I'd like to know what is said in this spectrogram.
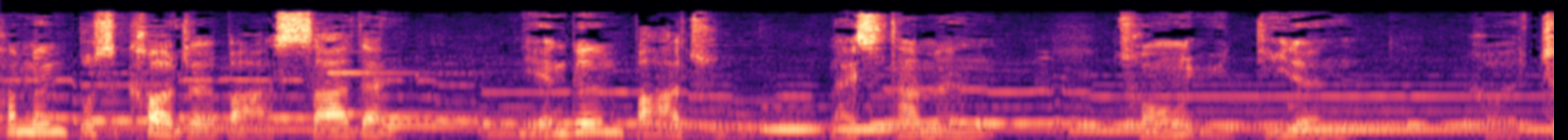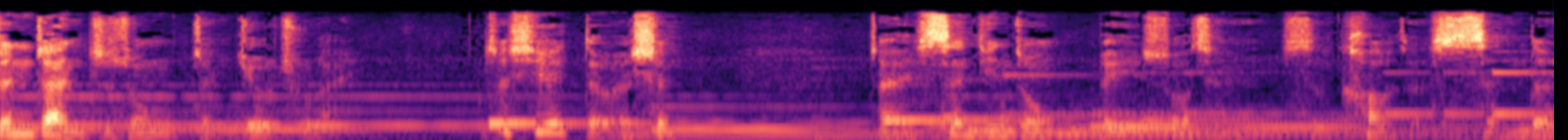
他们不是靠着把撒旦连根拔除，来使他们从与敌人和征战之中拯救出来。这些得胜，在圣经中被说成。是靠着神的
